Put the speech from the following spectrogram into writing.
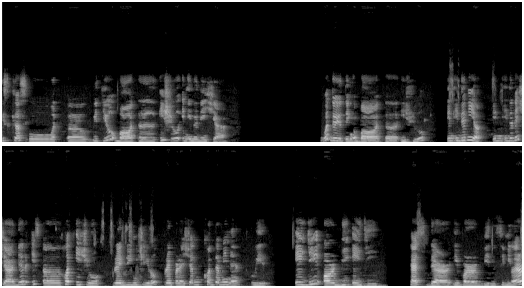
discuss what uh, with you about uh, issue in Indonesia. What do you think about uh, issue in Indonesia? In Indonesia, there is a hot issue resin syrup preparation contaminated with AG or DAG. Has there ever been similar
